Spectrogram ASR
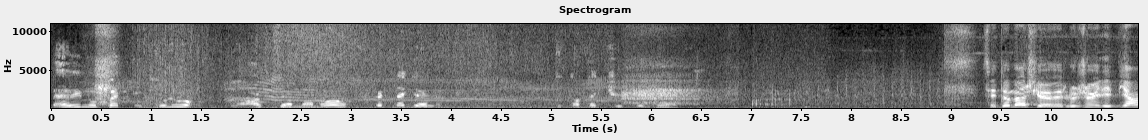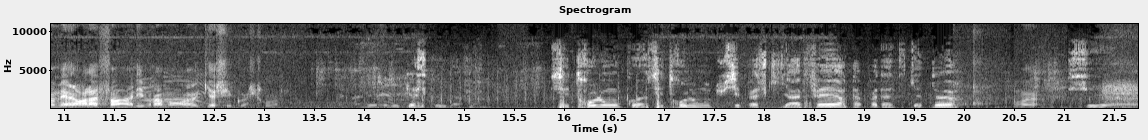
Bah oui, mon pote, t'es trop lourd. Alors, puis à un moment, la gueule. Des tentacules de merde. C'est dommage que le jeu il est bien, mais alors à la fin, elle est vraiment euh, gâchée, quoi, je trouve. Elle est, elle est casse-couille là. C'est trop long quoi, c'est trop long, tu sais pas ce qu'il y a à faire, t'as pas d'indicateur. Ouais. C'est. euh,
